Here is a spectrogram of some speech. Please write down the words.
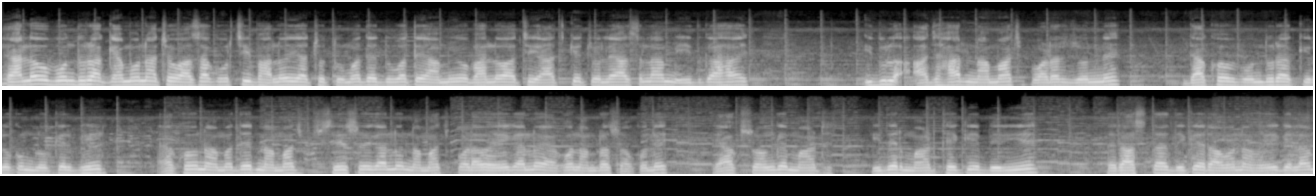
হ্যালো বন্ধুরা, কেমন আছো? আশা করছি ভালোই আছো। তোমাদের দুয়াতে আমিও ভালো আছি। আজকে চলে আসলাম ঈদগাহায় ঈদুল আজহার নামাজ পড়ার জন্যে। দেখো বন্ধুরা, কীরকম লোকের ভিড়। এখন আমাদের নামাজ শেষ হয়ে গেল, নামাজ পড়া হয়ে গেল। এখন আমরা সকলে একসঙ্গে মাঠ, ঈদের মাঠ থেকে বেরিয়ে রাস্তার দিকে রওনা হয়ে গেলাম।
